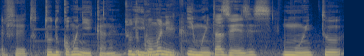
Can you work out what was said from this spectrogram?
Perfeito. Tudo comunica, né? Tudo e, comunica. E muitas vezes muito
